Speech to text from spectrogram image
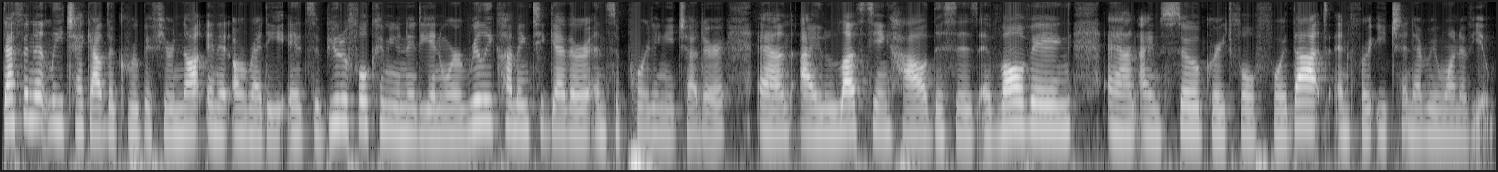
definitely check out the group if you're not in it already. It's a beautiful community and we're really coming together and supporting each other. And I love seeing how this is evolving. And I'm so grateful for that and for each and every one of you.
